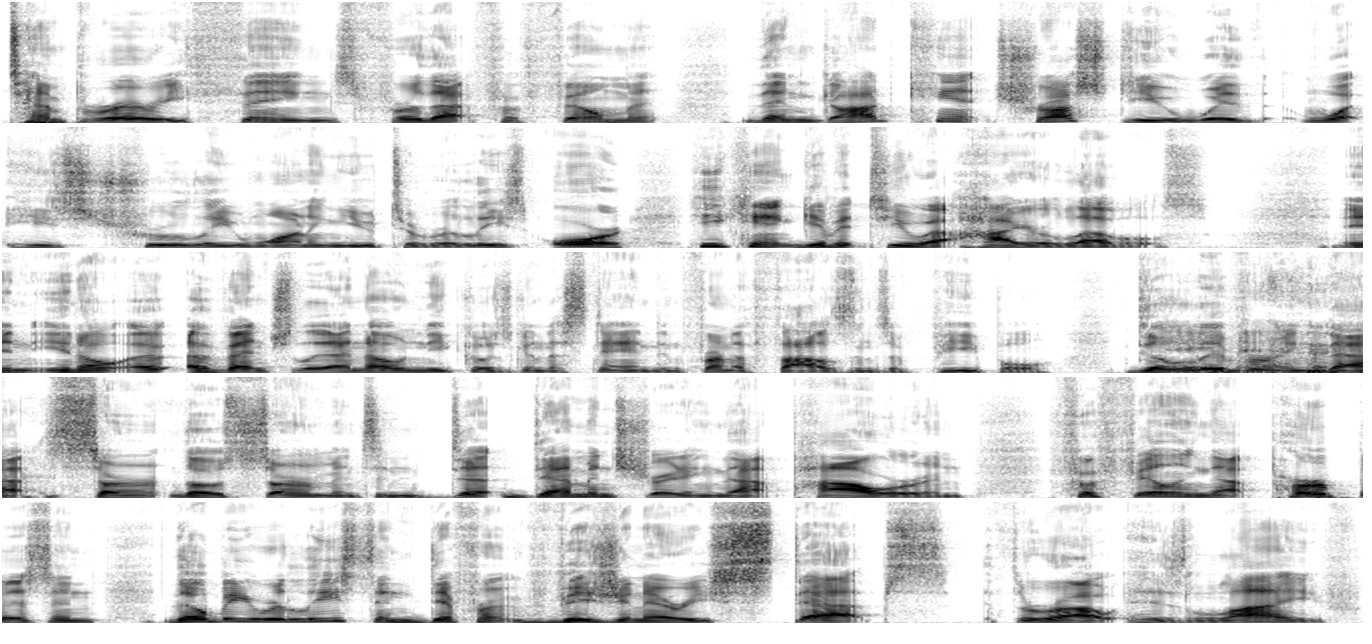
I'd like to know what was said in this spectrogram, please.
temporary things for that fulfillment, then God can't trust you with what He's truly wanting you to release, or He can't give it to you at higher levels. Mm-hmm. And you know, eventually, I know Nico's going to stand in front of thousands of people, delivering that ser- those sermons and de- demonstrating that power and fulfilling that purpose. And they'll be released in different visionary steps throughout his life.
